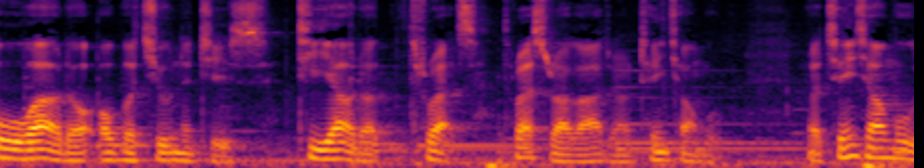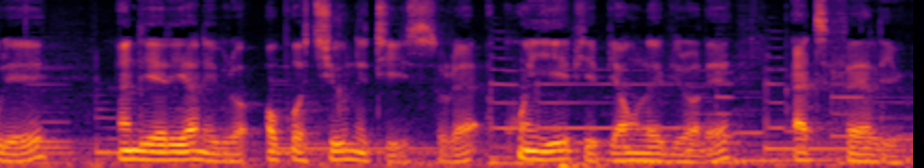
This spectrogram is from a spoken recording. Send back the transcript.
O ကတော့ opportunities T ကတော့ threats threats ဆိုတာကကျွန်တော်ထိန်းချောက်မှုအဲ့တော့ထိန်းချောက်မှုတွေအန်ဒီရတွေကနေပြီးတော့ opportunities ဆိုတဲ့အခွင့်အရေးဖြစ်ပြောင်းလဲပြီးတော့လေ add value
